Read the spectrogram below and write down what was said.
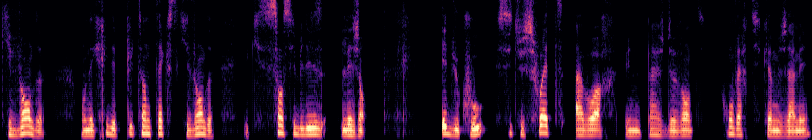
qui vendent. On écrit des putains de textes qui vendent et qui sensibilisent les gens. Et du coup, si tu souhaites avoir une page de vente convertie comme jamais,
